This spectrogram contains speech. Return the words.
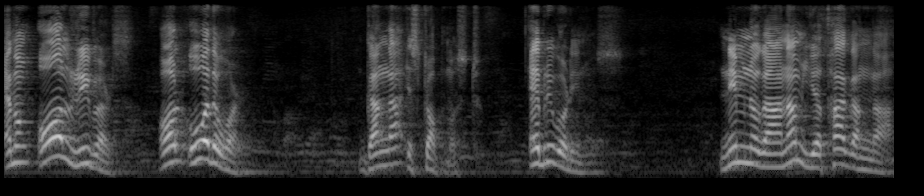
Among all rivers, all over the world, Ganga is topmost. Everybody knows. Nimnoganam yatha Ganga,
